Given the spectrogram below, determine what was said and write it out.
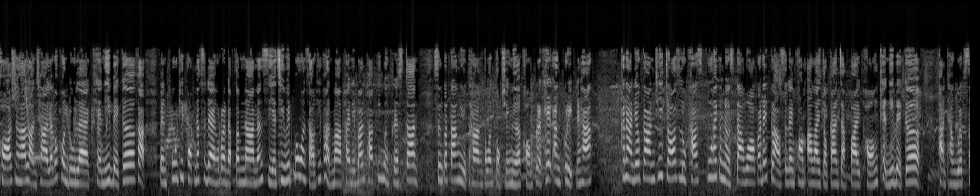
คอชนะคะหลานชายแล้วก็คนดูแลเคนนี่เบเกอร์ค่ะ เป็นผู้ที่พบนักแสดงระดับตำนานนั้นเสียชีวิตเมื่อวันเสาร์ที่ผ่านมาภายในบ้านพักที่เมืองเพรสตัน ซึ่งก็ตั้งอยู่ทางตะวันตกเฉียงเหนือของประเทศอังกฤษนะคะขณะเดียวกันที่จอร์จลูคัส ผู้ให้กำเนิด Star Wars ก็ได้กล่าวแสดงความอาลัยต่อการจากไปของเคนนี่เบเกอร์ผ่านทางเว็บไซ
